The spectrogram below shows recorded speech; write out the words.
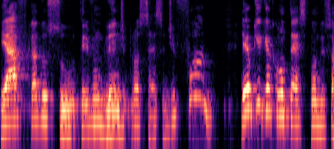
E a África do Sul teve um grande processo de fome. E aí o que, que acontece quando isso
